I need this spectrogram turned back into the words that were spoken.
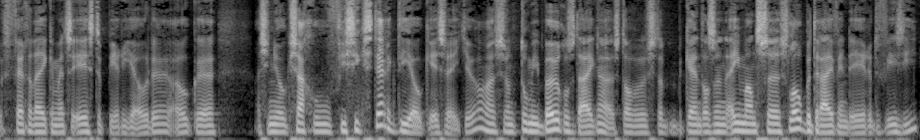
vergeleken met zijn eerste periode. Ook als je nu ook zag hoe fysiek sterk die ook is, weet je wel. Zo'n Tommy Beugelsdijk, nou, is toch is dat bekend als een eenmans eh, sloopbedrijf in de Eredivisie.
